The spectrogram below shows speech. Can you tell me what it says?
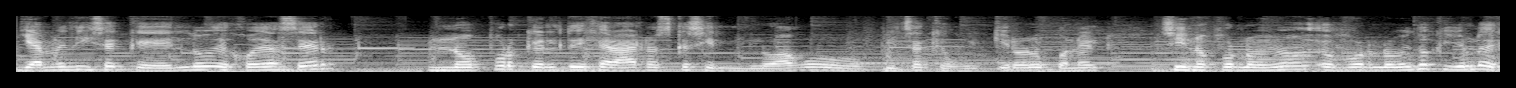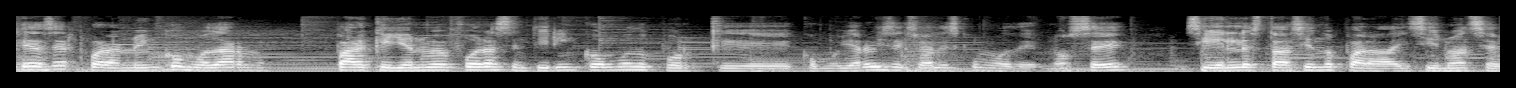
ya me dice que él lo dejó de hacer, no porque él dijera, ah, no es que si lo hago piensa que quiero lo con él, sino por lo, mismo, por lo mismo que yo lo dejé de hacer para no incomodarme, para que yo no me fuera a sentir incómodo porque como yo era bisexual es como de, no sé si él lo estaba haciendo para insinuarse,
